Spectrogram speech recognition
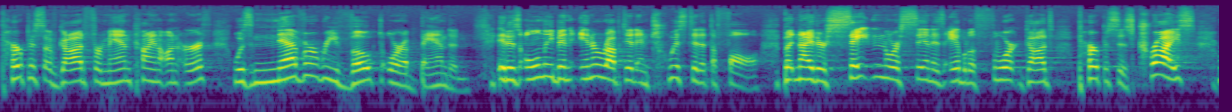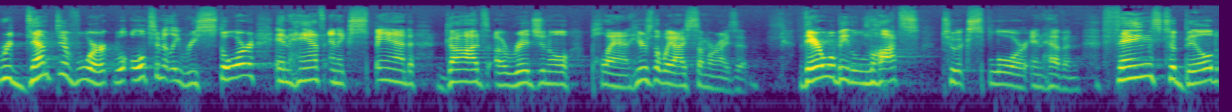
purpose of God for mankind on earth was never revoked or abandoned. It has only been interrupted and twisted at the fall. But neither Satan nor sin is able to thwart God's purposes. Christ's redemptive work will ultimately restore, enhance, and expand God's original plan. Here's the way I summarize it. There will be lots to explore in heaven, things to build,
